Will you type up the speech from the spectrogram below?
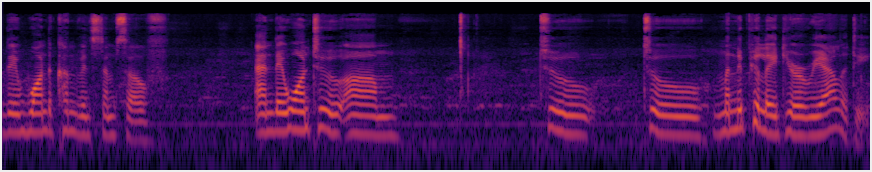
they want to convince themselves and they want to um, to to manipulate your reality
